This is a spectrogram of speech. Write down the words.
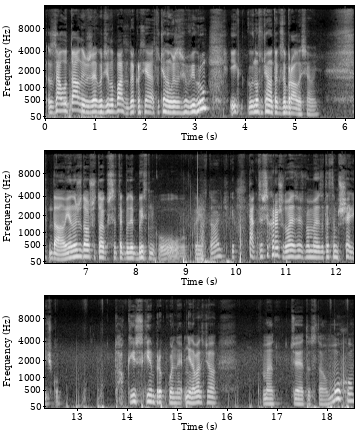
залутали вже годіли базу, то якраз я случайно вже зайшов в ігру, і воно случайно так забралося. Да, я не ожидав, що так все так буде бистренько. О, кристальчики. Так, це все хорошо, давайте з вами затестимо шелічку. Такий скін прикольний. Ні, давайте спочатку ми це тут ставимо муху.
